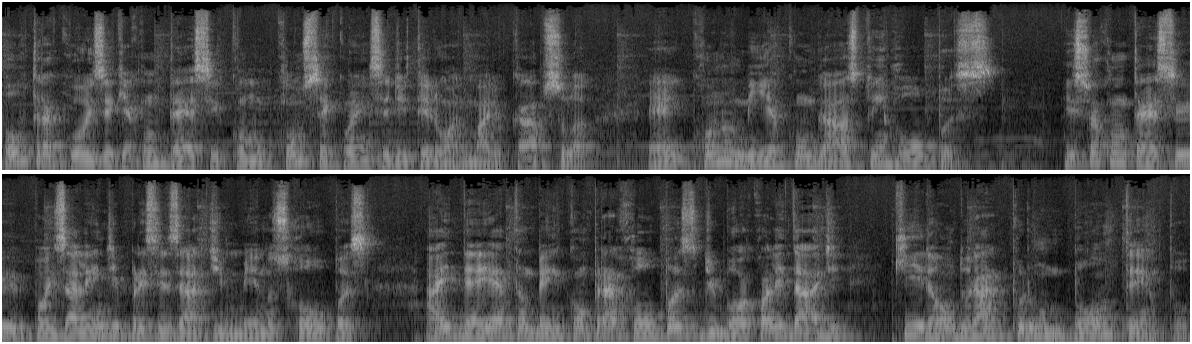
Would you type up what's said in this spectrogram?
Outra coisa que acontece como consequência de ter um armário cápsula é a economia com gasto em roupas. Isso acontece pois, além de precisar de menos roupas, a ideia é também comprar roupas de boa qualidade que irão durar por um bom tempo.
